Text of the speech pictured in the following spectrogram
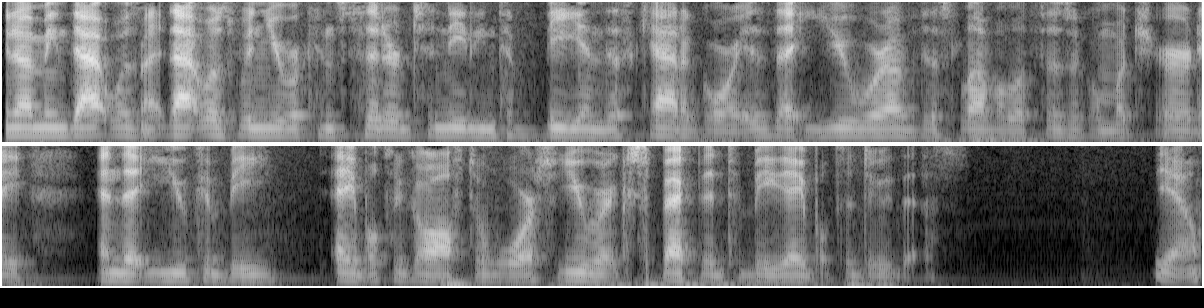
You know, I mean, that was right. that was when you were considered to needing to be in this category. Is that you were of this level of physical maturity, and that you could be able to go off to war. So you were expected to be able to do this. Yeah,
